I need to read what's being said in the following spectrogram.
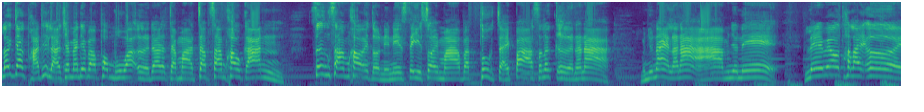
หลังจากผ่านที่แล้วใช่ไหมเดี๋ยวผมพูดว่าเออเดี๋ยวเราจะมาจับซ้ำเข้ากัน ซึ่งซ้ำเข้าไอ้ตัวนี้นี่ซีซอยมาแบบถูกใจป้าซะเหลือเกินนะน่ะมันอยู่ไหนแล้วนะอ่ามันอยู่นี่เลเวลเท่าไรเอ่ย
